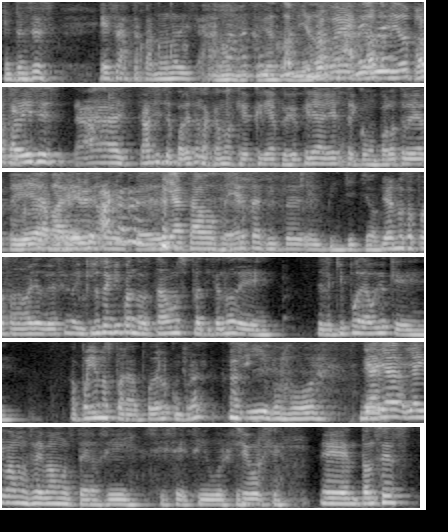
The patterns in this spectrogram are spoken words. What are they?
Entonces es hasta cuando uno dice, ah, No, sí, ¿cómo- sí, hasta miedo, güey. hasta miedo Hasta dices, ay, casi se parece a la cama que yo quería, pero yo quería esta y como para el otro día Sí, Te aparece, Ah, ya estaba ofertas y todo el pinche show. ya nos ha pasado varias veces. Incluso aquí cuando estábamos platicando de, del equipo de audio que apóyenos para poderlo comprar. Sí, por favor. Ya, Es- ya, ya ahí vamos, ahí vamos, pero sí, sí, sí, sí urge. Sí, urge. Eh, entonces,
